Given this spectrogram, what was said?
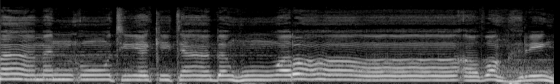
وأما من أوتي كتابه وراء ظهره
